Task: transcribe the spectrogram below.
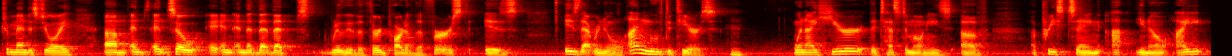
tremendous joy. Um, and and so and and that, that that's really the third part of the first is is that renewal. I'm moved to tears when I hear the testimonies of a priest saying, uh, you know, I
